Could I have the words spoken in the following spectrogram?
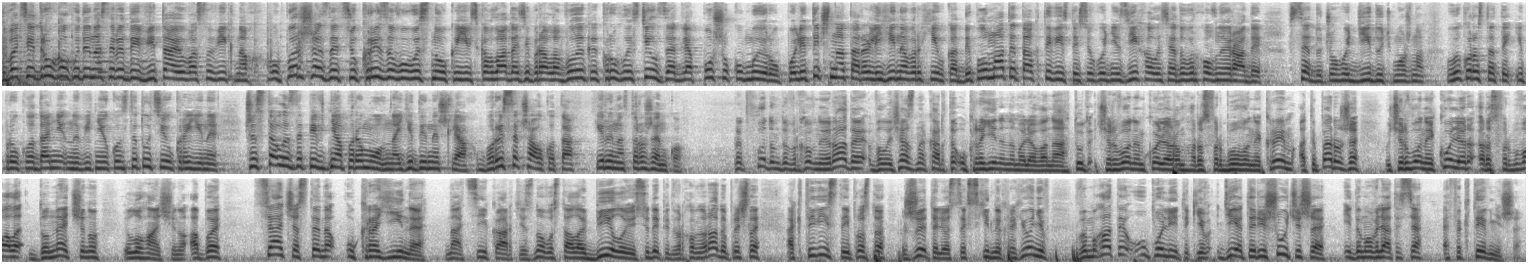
22 година середи. Вітаю вас у вікнах. Уперше за цю кризову весну київська влада зібрала великий круглий стіл задля пошуку миру. Політична та релігійна верхівка, дипломати та активісти сьогодні з'їхалися до Верховної Ради. Все, до чого дійдуть, можна використати і при укладанні новітньої конституції України. Чи стали за півдня перемов на єдиний шлях? Бориса Чалко та Ірина Стороженко. Перед входом до Верховної Ради величезна карта України намальована. Тут червоним кольором розфарбований Крим, а тепер уже у червоний колір розфарбували Донеччину і Луганщину, аби ця частина України на цій карті знову стала білою. Сюди під Верховну Раду прийшли активісти і просто жителі ось цих східних регіонів вимагати у політиків діяти рішучіше і домовлятися ефективніше.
